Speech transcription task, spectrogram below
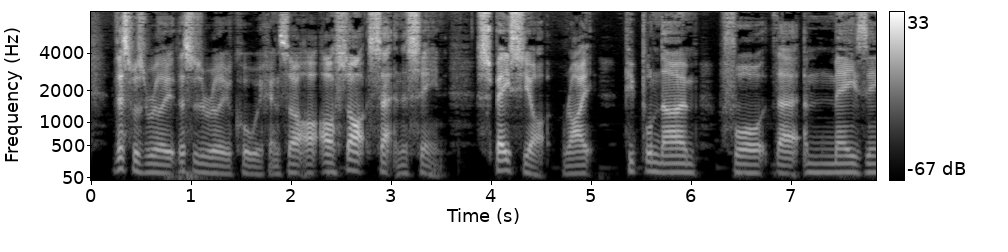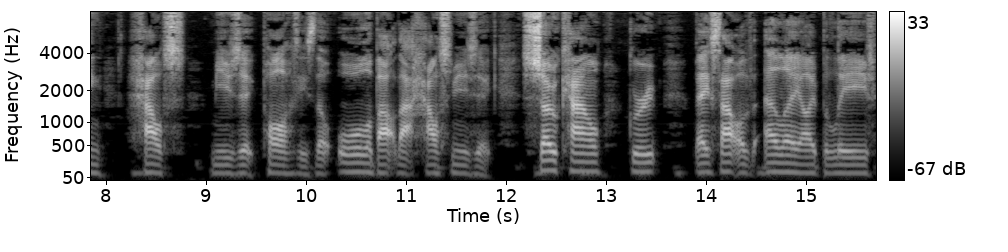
this was really this was really a cool weekend. So I'll, I'll start setting the scene. Space Yacht, right? People know him for their amazing house music parties. They're all about that house music. SoCal group based out of LA, I believe,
